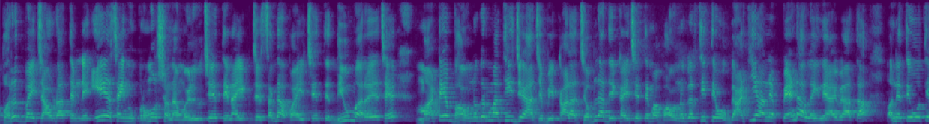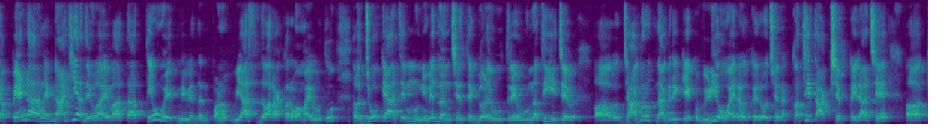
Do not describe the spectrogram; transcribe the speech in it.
ભરતભાઈ ચાવડા તેમને એએસઆઈનું પ્રમોશન આ મળ્યું છે. તેના એક જે સગા ભાઈ છે તે દીવમાં રહે છે. માટે ભાવનગરમાંથી જે આજે બે કાળા જબલા દેખાય છે તેમાં ભાવનગરથી તેઓ ગાંઠિયા અને પેંડા લઈને આવ્યા હતા અને તેઓ ત્યાં પેંડા અને ગાંઠિયા દેવા આવ્યા હતા. તેવું એક નિવેદન પણ વ્યાસ દ્વારા કરવામાં આવ્યું હતું. જો કે આ તેમનું નિવેદન છે તે ગળે ઉતરે એવું નથી. જે જાગૃત નાગરિકે એક વીડિયો વાયરલ કર્યો છે અને કથિત આક્ષેપ કર્યા છે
